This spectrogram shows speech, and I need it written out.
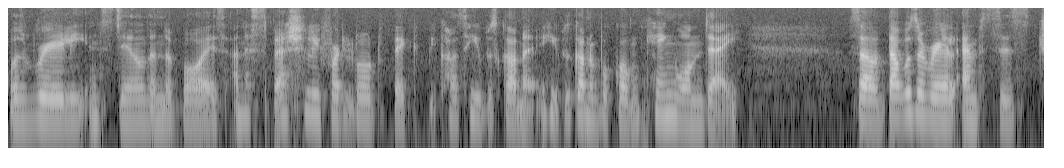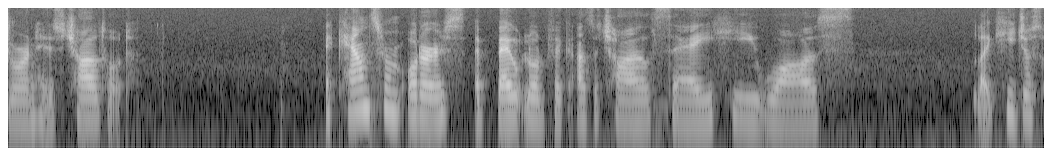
was really instilled in the boys, and especially for Ludwig because he was gonna he was gonna become king one day. So that was a real emphasis during his childhood. Accounts from others about Ludwig as a child say he was like he just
